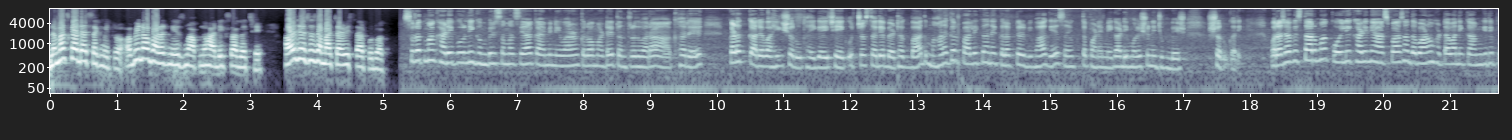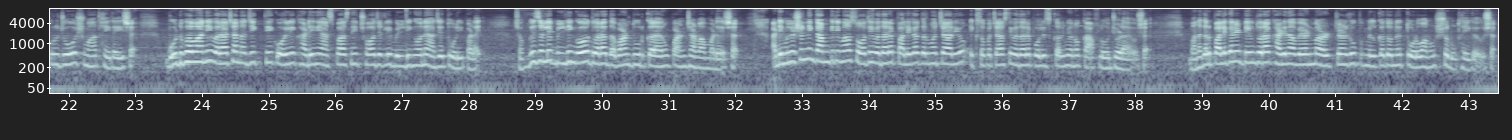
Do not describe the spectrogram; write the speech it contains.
નમસ્કાર દર્શક મિત્રો, અભિનવ ભારત ન્યૂઝમાં આપનું હાર્દિક સ્વાગત છે. હવે જોઈશું સમાચાર વિસ્તારપૂર્વક. સુરતમાં ખાડીપુરની ગંભીર સમસ્યા કાયમી નિવારણ કરવા માટે તંત્ર દ્વારા આખરે કડક કાર્યવાહી શરૂ થઈ ગઈ છે. એક ઉચ્ચ સ્તરીય બેઠક બાદ મહાનગરપાલિકા અને કલેક્ટર વિભાગે સંયુક્તપણે મેગા ડિમોલિશનની ઝુંબેશ શરૂ કરી. વરાછા વિસ્તારમાં કોયલી ખાડીની આસપાસના દબાણો હટાવવાની કામગીરી પૂરજોશમાં થઈ રહી છે. બુઢ ભવાની વરાછા નજીકથી કોયલી ખાડીની આસપાસની છ જેટલી બિલ્ડિંગોને આજે તોડી પડાઈ. છવ્વીસ જેટલી બિલ્ડિંગો દ્વારા દબાણ દૂર કરાયું પણ જાણવા મળે છે. આ ડિમોલિશનની કામગીરીમાં સોથી વધારે પાલિકા કર્મચારીઓ, એકસો પચાસથી વધારે પોલીસ કર્મીઓનો કાફલો જોડાયો છે. મહાનગરપાલિકાની ટીમ દ્વારા ખાડીના વહેણમાં અડચણરૂપ મિલકતોને તોડવાનું શરૂ થઈ ગયું છે.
